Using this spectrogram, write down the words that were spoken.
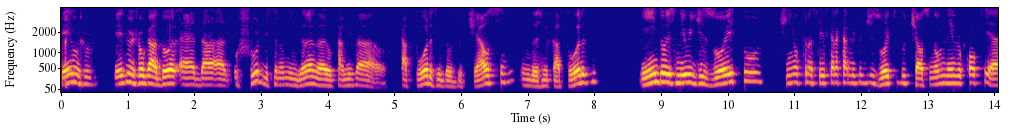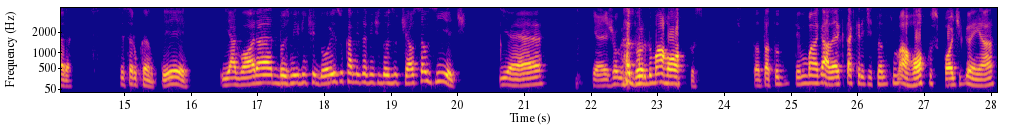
Teve um, teve um jogador, é, da, o Schurli, se não me engano, era o camisa 14 do, do Chelsea em 2014. E em 2018 tinha o francês que era a camisa 18 do Chelsea, não me lembro qual que era. Não sei se era o Kanté. E agora, 2022, o camisa 22 do Chelsea é o Ziyech, que é que é jogador do Marrocos. Então tá tudo, tem uma galera que está acreditando que Marrocos pode ganhar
